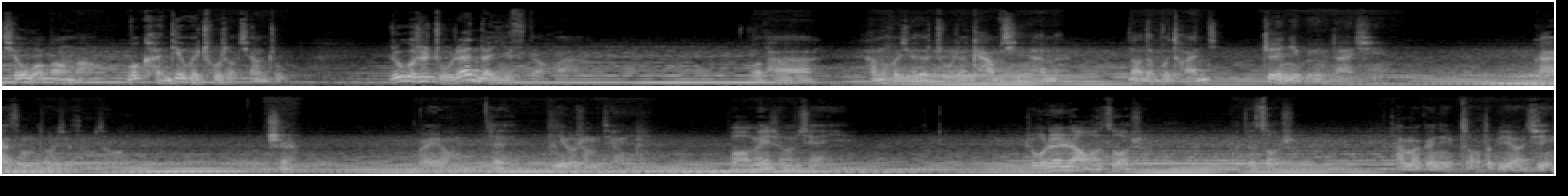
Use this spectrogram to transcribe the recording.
求我帮忙，我肯定会出手相助。如果是主任的意思的话，我怕他们会觉得主任看不起他们，闹得不团结。这你不用担心，该怎么做就怎么做。是，魏勇，对你有什么建议？我没什么建议，主任让我做什么，我就做什么。他们跟你走的比较近，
